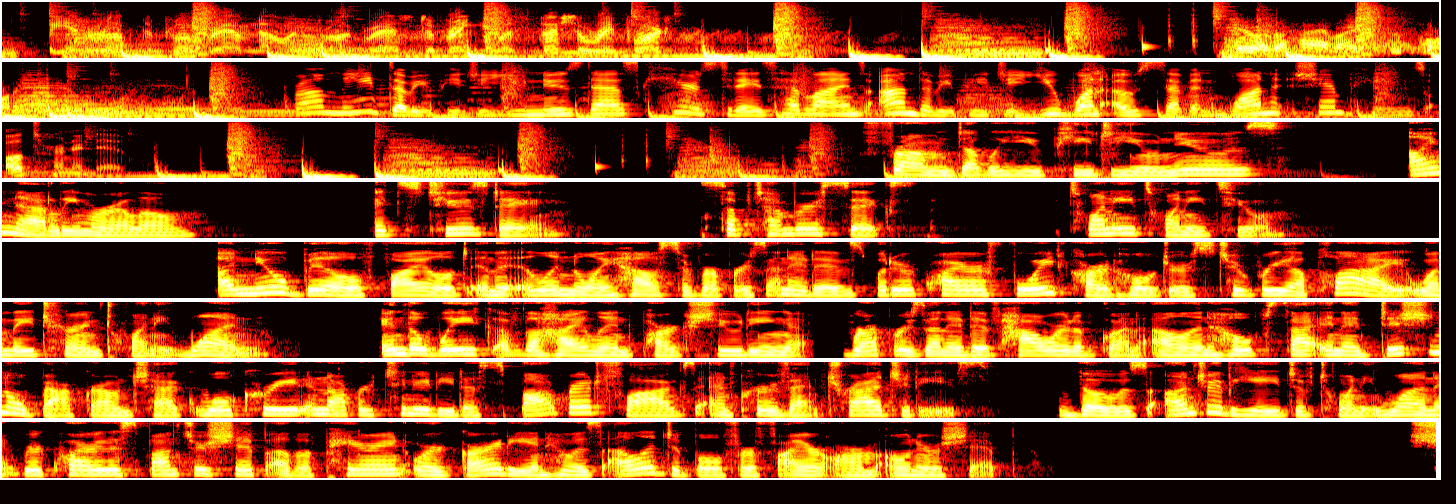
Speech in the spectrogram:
We interrupt the program now in progress to bring you a special report. Here are the highlights this morning's news. From the WPGU News Desk, here's today's headlines on WPGU 1071 Champaign's Alternative. From WPGU News, I'm Natalie Murillo. It's Tuesday, September 6th, 2022. A new bill filed in the Illinois House of Representatives would require FOID card holders to reapply when they turn 21. In the wake of the Highland Park shooting, Representative Howard of Glen Ellyn hopes that an additional background check will create an opportunity to spot red flags and prevent tragedies. Those under the age of 21 require the sponsorship of a parent or guardian who is eligible for firearm ownership.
